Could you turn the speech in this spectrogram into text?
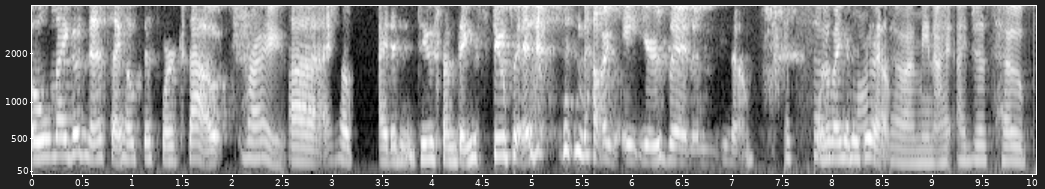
oh my goodness, I hope this works out. Right. Uh, I hope I didn't do something stupid. now I'm eight years in, and you know, it's so what am I going to do? Though I mean, I, I just hope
